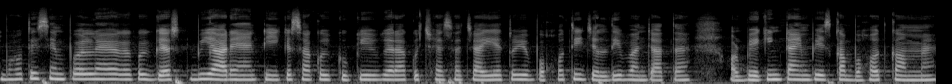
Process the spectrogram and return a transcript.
बहुत ही सिंपल है, अगर कोई गेस्ट भी आ रहे हैं टी के साथ कोई कुकी वगैरह कुछ ऐसा चाहिए तो ये बहुत ही जल्दी बन जाता है और बेकिंग टाइम भी इसका बहुत कम है।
